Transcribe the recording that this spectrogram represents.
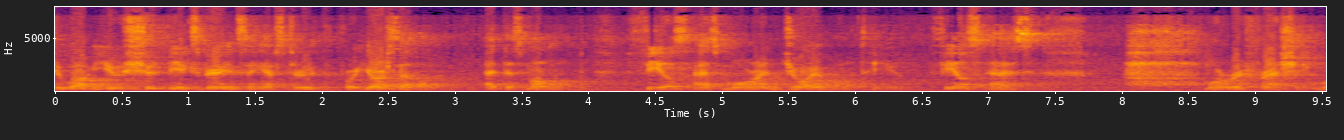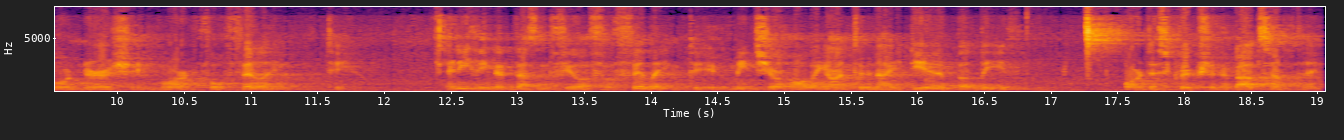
to what you should be experiencing as truth for yourself at this moment, feels as more enjoyable to you, feels as more refreshing, more nourishing, more fulfilling to you. Anything that doesn't feel fulfilling to you means you're holding on to an idea, belief, or description about something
